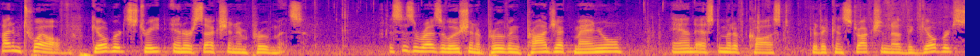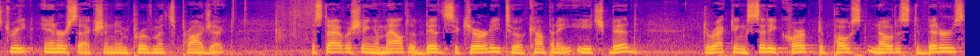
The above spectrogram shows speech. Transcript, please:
Item 12, Gilbert Street intersection improvements. This is a resolution approving project manual and estimate of cost for the construction of the Gilbert Street intersection improvements project. establishing amount of bid security to accompany each bid, directing city clerk to post notice to bidders,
